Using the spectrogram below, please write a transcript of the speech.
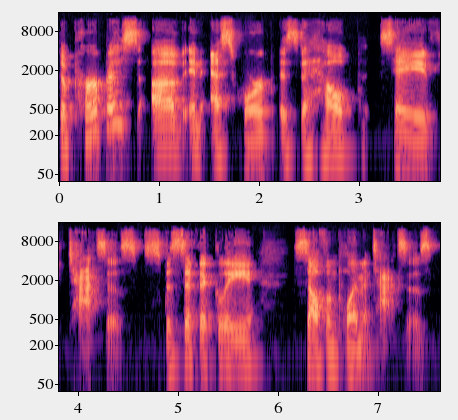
The purpose of an S Corp is to help save taxes, specifically self employment taxes.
